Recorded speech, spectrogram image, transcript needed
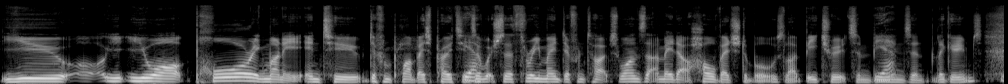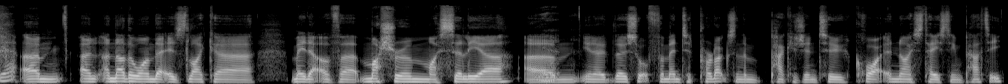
you you are pouring money into different plant based proteins, Yeah. of which are three main different types. Ones that are made out of whole vegetables like beetroots and Yeah. beans and legumes. Yeah. Um, and another one that is like uh, made out of uh, mushroom mycelia. Um, You know those sort of fermented products, and then packaged into quite a nice tasting patty.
